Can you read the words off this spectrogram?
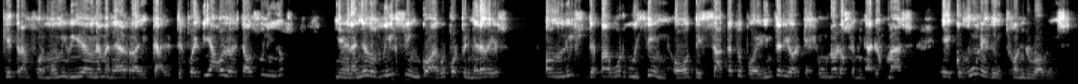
que transformó mi vida de una manera radical. Después viajo a los Estados Unidos y en el año 2005 hago por primera vez Unleash the Power Within o Desata tu Poder Interior, que es uno de los seminarios más eh, comunes de Tony Robbins.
